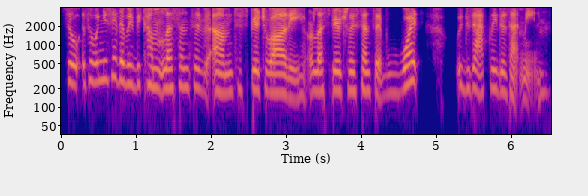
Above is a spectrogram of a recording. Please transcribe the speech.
So so when you say that we become less sensitive um to spirituality or less spiritually sensitive what exactly does that mean?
